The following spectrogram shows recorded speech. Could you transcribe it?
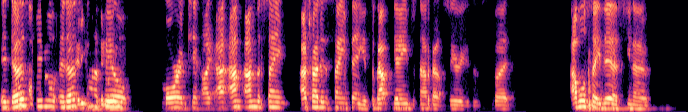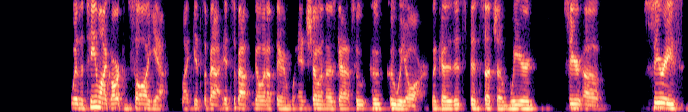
It does feel it does kind of feel more intense. Like I I'm I'm the same. I try to do the same thing. It's about games. It's not about series. But I will say this, you know, with a team like Arkansas, yeah, like it's about it's about going up there and, and showing those guys who, who who we are because it's been such a weird ser- uh, series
